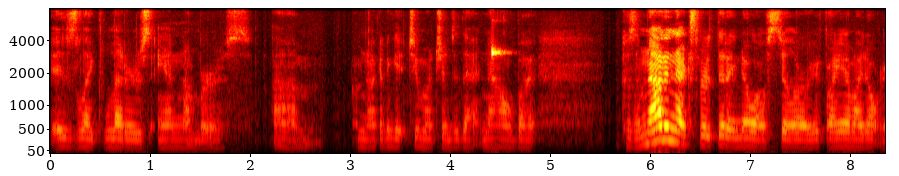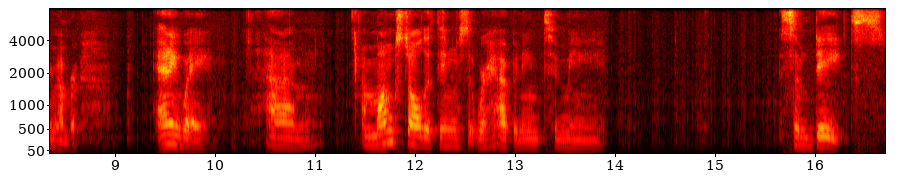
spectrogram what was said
is like letters and numbers. Um, I'm not going to get too much into that now, but because I'm not an expert that I know of still, or if I am, I don't remember. Anyway, um, amongst all the things that were happening to me, some dates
